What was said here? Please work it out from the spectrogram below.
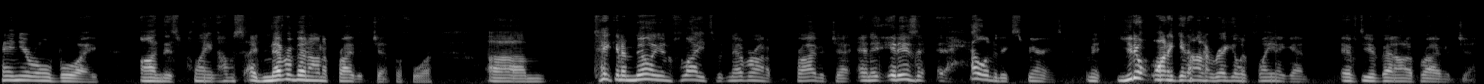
ten year old boy on this plane. I was I'd never been on a private jet before. Um, taken a million flights, but never on a private jet, and it, it is a, a hell of an experience. I mean, you don't want to get on a regular plane again after you've been on a private jet.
